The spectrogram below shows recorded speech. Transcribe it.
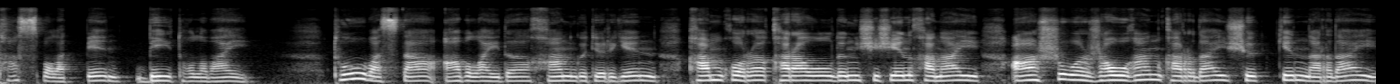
тасболат пен бейтолыбай ту баста абылайды хан көтерген қамқоры қарауылдың шешен ханай ашуы жауған қардай шөккен нардай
